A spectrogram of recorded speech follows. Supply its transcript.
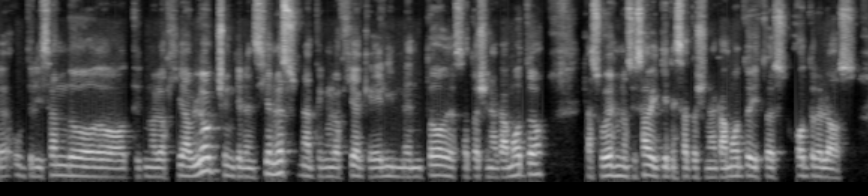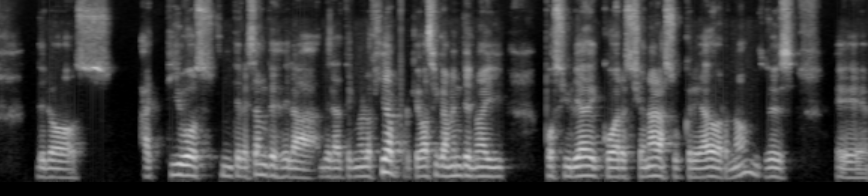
eh, utilizando tecnología blockchain, que en sí no es una tecnología que él inventó de Satoshi Nakamoto, que a su vez no se sabe quién es Satoshi Nakamoto, y esto es otro de los, de los activos interesantes de la, tecnología, porque básicamente no hay posibilidad de coercionar a su creador, ¿no? Entonces, eh,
